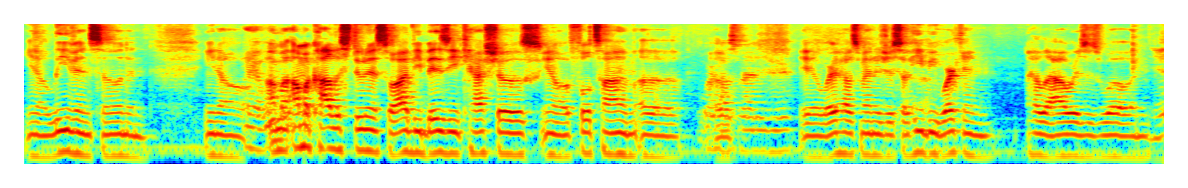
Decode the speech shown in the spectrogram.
you know leaving soon, and you know Yeah, I'm a, will- I'm a college student, so I be busy. Castro's you know a full time uh Warehouse manager. yeah warehouse manager, so he be working hella hours as well, and Yeah,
